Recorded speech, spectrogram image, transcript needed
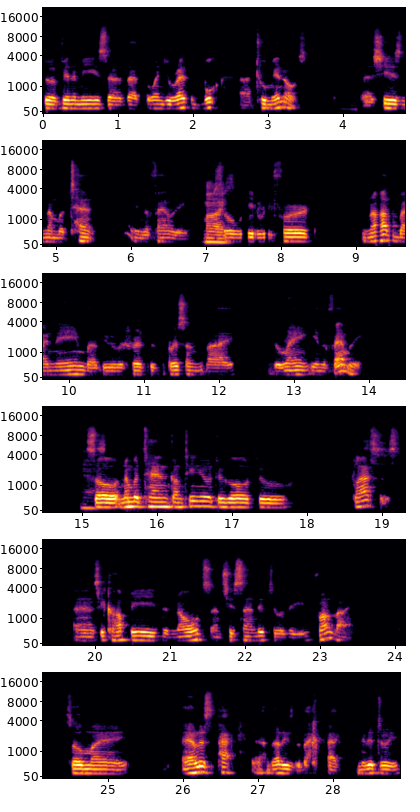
to a Vietnamese uh, that when you read the book, uh, Two Minnows, uh, she is number 10 in the family. Nice. So we referred not by name, but we referred to the person by the rank in the family. Yes. So number 10 continued to go to classes and she copied the notes and she sent it to the front line. So my Alice pack, that is the backpack, military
